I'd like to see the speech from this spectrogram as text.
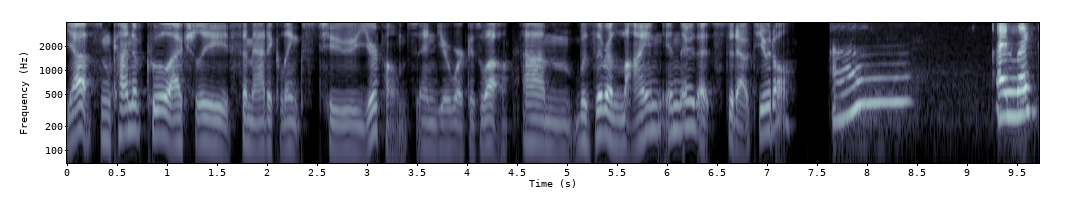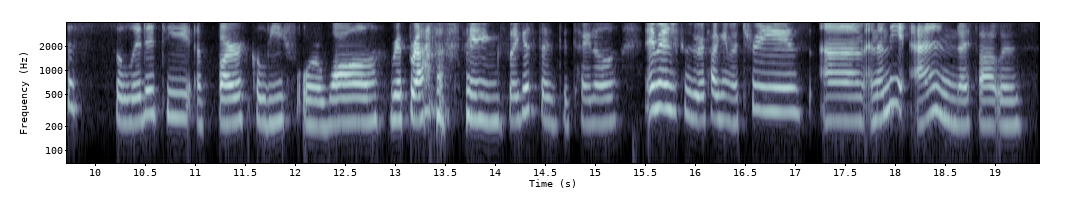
Yeah, some kind of cool, actually, thematic links to your poems and your work as well. Um, was there a line in there that stood out to you at all? Um, I like the solidity of bark, leaf, or wall, riprap of things. I guess the, the title image because we were talking about trees. Um, and then the end I thought was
